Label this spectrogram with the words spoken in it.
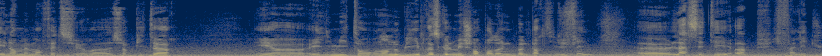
énormément faite sur, euh, Peter. Et, limite, on, en oubliait presque le méchant pendant une bonne partie du film. là, c'était hop, il fallait du,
